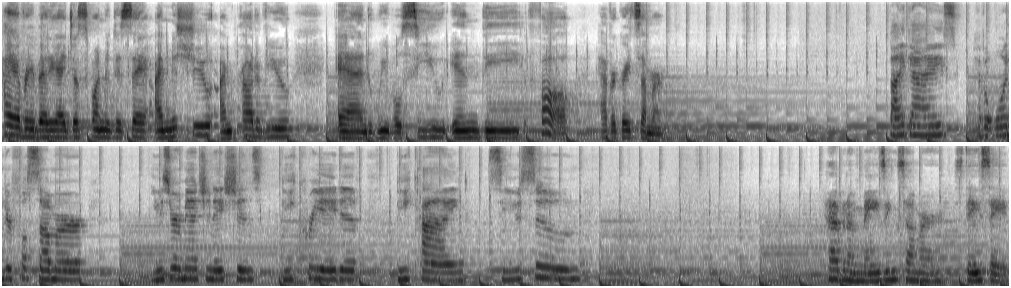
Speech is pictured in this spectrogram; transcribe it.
Hi everybody, I just wanted to say I miss you, I'm proud of you, and we will see you in the fall. Have a great summer. Bye guys, have a wonderful summer. Use your imaginations, be creative, be kind. See you soon. Have an amazing summer. Stay safe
